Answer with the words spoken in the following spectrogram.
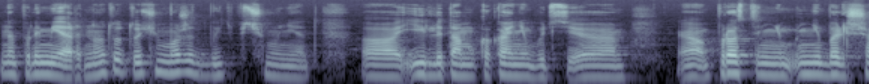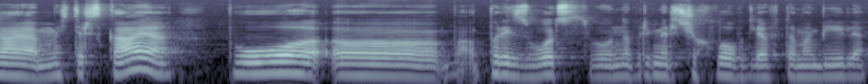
например, ну тут очень может быть, почему нет. А, или там какая-нибудь э, э, просто небольшая мастерская по производству, например, чехлов для автомобиля.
